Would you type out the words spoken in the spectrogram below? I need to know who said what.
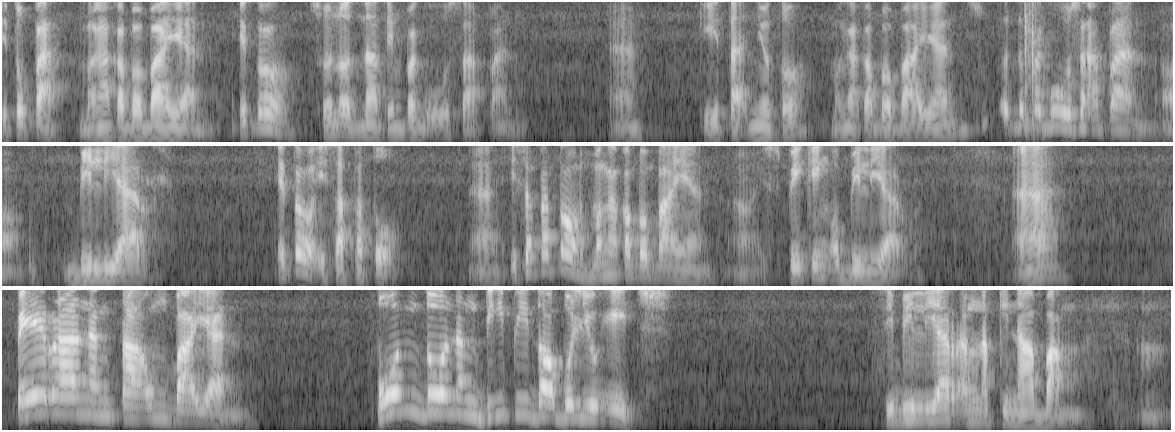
Speaker 1: Ito pa, mga kababayan. Ito, sunod natin pag-uusapan. Ha? Kita nyo to, mga kababayan? Sunod na pag-uusapan. Oh, bilyar. Ito, isa pa to. Ha? Isa pa to, mga kababayan. Ah, speaking of bilyar. Ha? Pera ng taong bayan. Pondo ng DPWH. Si Bilyar ang nakinabang. Hmm.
